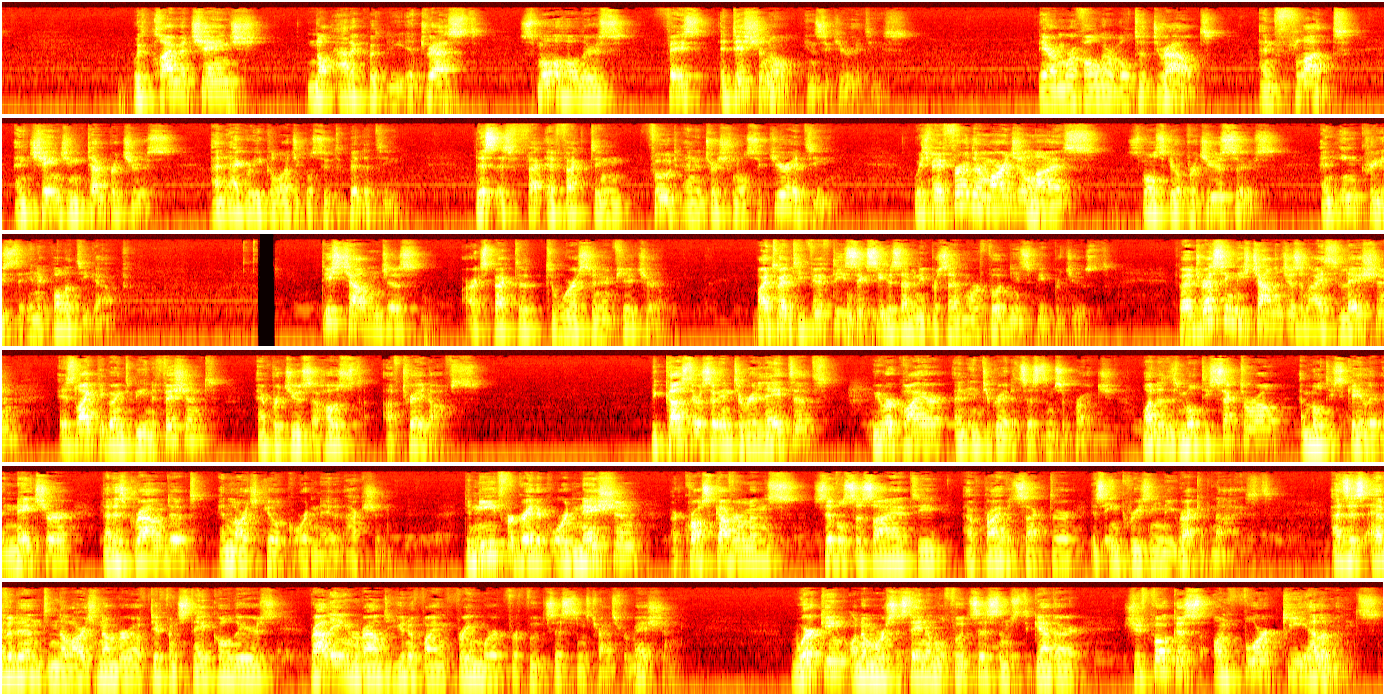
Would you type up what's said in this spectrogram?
With climate change not adequately addressed, smallholders face additional insecurities. They are more vulnerable to drought and flood and changing temperatures and agroecological suitability. This is affecting food and nutritional security, which may further marginalize small scale producers and increase the inequality gap. These challenges are expected to worsen in future. By 2050, 60 to 70% more food needs to be produced. But addressing these challenges in isolation is likely going to be inefficient and produce a host of trade-offs. Because they're so interrelated, we require an integrated systems approach, one that is multi-sectoral and multi-scalar in nature, that is grounded in large-scale coordinated action. The need for greater coordination across governments, civil society, and private sector is increasingly recognized, as is evident in the large number of different stakeholders rallying around a unifying framework for food systems transformation. Working on a more sustainable food systems together should focus on four key elements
